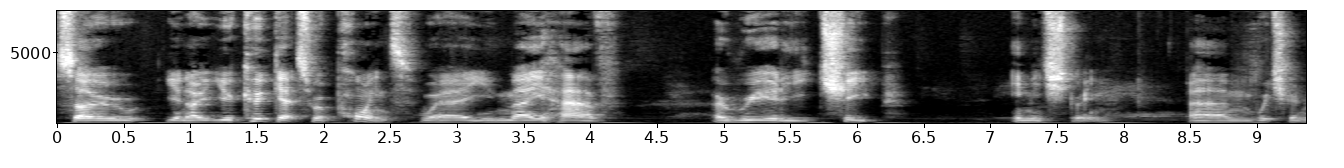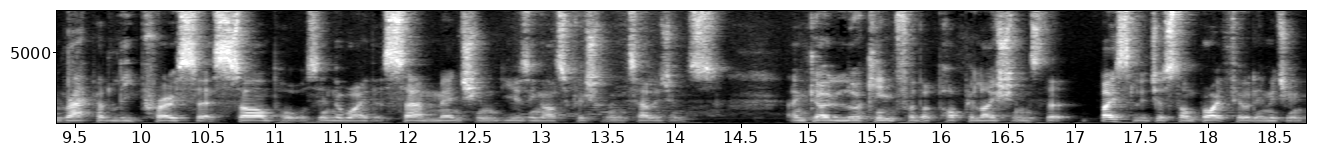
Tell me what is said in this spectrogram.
So, you know, you could get to a point where you may have a really cheap image stream, um, which can rapidly process samples in the way that Sam mentioned using artificial intelligence and go looking for the populations that basically just on bright field imaging.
